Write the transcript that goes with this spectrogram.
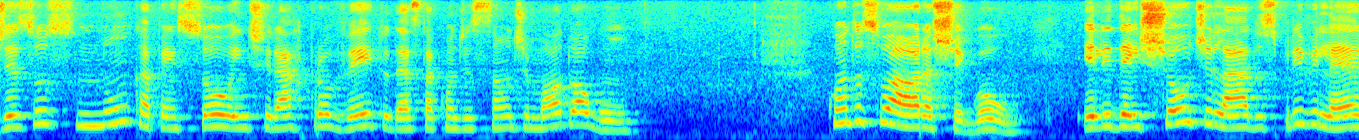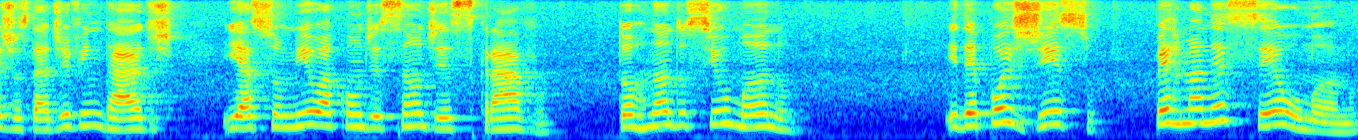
Jesus nunca pensou em tirar proveito desta condição de modo algum. Quando sua hora chegou, ele deixou de lado os privilégios da divindade e assumiu a condição de escravo, tornando-se humano. E depois disso, permaneceu humano.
